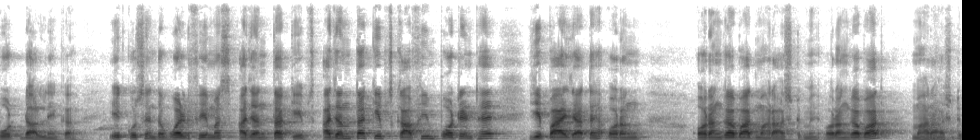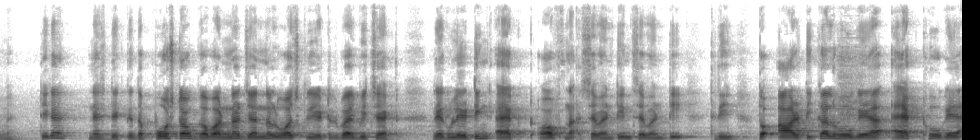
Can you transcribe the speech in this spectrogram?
वोट डालने का। एक question the world famous Ajanta caves Ajanta caves काफ़ी इंपॉर्टेंट है। ये पाया जाता है औरंग, औरंगाबाद, महाराष्ट्र में। औरंगाबाद, महाराष्ट्र में। ठीक है? नेक्स्ट देखते हैं the post of governor general was created by which act regulating act of 1773 तो आर्टिकल हो गया एक्ट हो गया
